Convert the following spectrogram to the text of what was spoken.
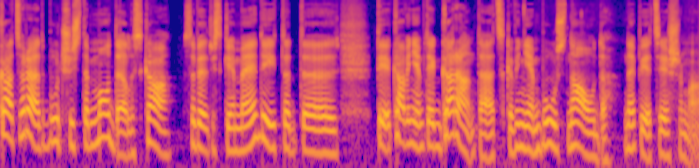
kāds varētu būt šis te modelis, kā sabiedriskie mēdīji, tad tie, kā viņiem tiek garantēts, ka viņiem būs nauda nepieciešamā.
